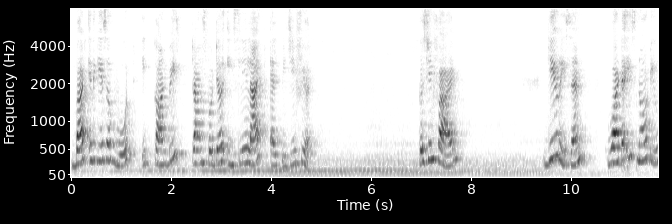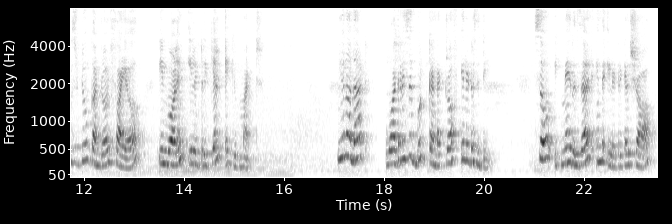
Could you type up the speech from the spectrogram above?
But in the case of wood, it can't be transported easily like LPG fuel. Question 5. Give reason Water is not used to control fire involving electrical equipment. You know that water is a good conductor of electricity. So it may result in the electrical shock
